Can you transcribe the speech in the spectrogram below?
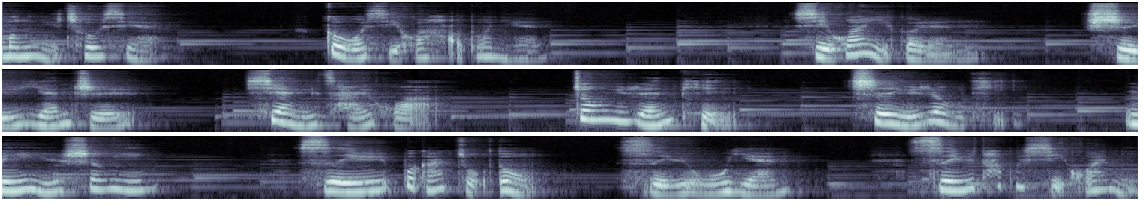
蒙你出现，够我喜欢好多年。喜欢一个人，始于颜值，陷于才华，忠于人品，痴于肉体，迷于声音，死于不敢主动，死于无言，死于他不喜欢你。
